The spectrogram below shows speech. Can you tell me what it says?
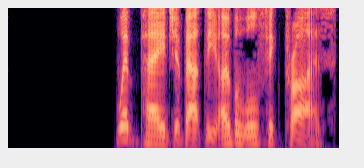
Web page about the Oberwolfach Prize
